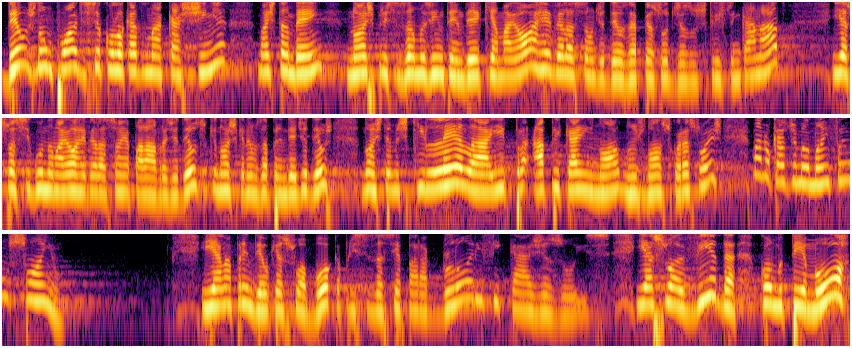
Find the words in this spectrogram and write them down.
Deus não pode ser colocado numa caixinha, mas também nós precisamos entender que a maior revelação de Deus é a pessoa de Jesus Cristo encarnado, e a sua segunda maior revelação é a palavra de Deus, o que nós queremos aprender de Deus, nós temos que lê-la e aplicar no, nos nossos corações, mas no caso de mamãe foi um sonho. E ela aprendeu que a sua boca precisa ser para glorificar Jesus. E a sua vida, como temor,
